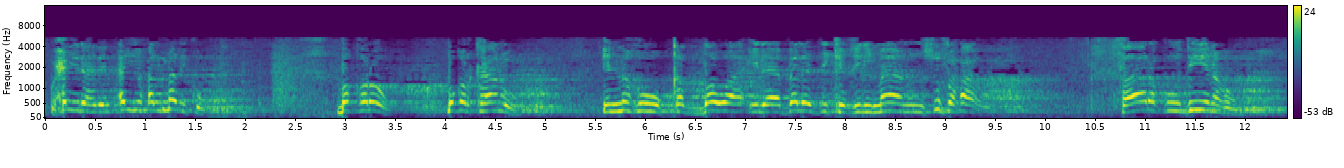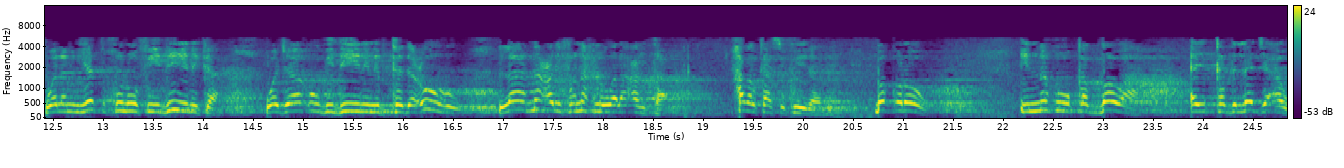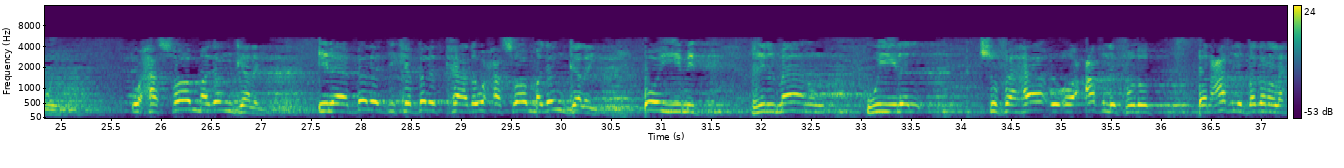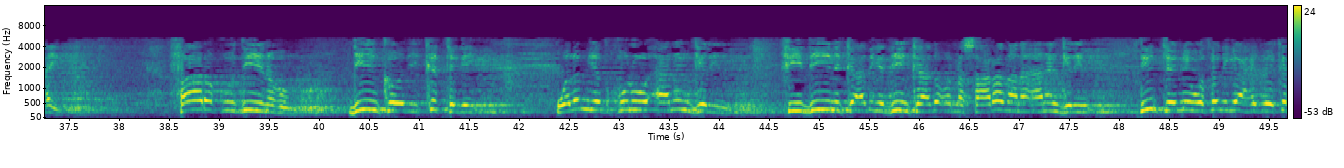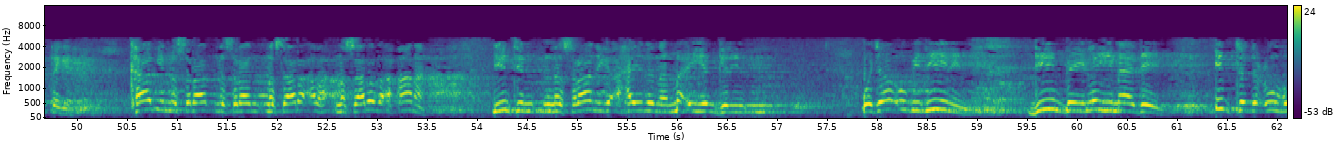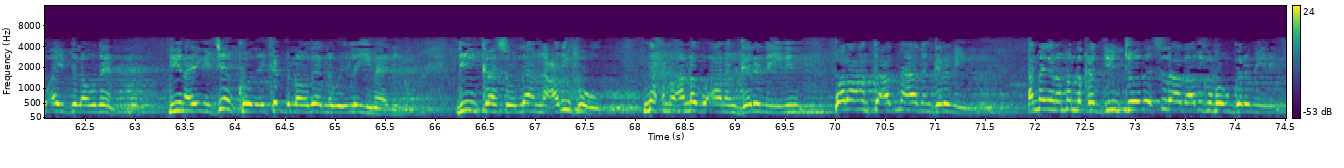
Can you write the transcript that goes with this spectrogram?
Waxay yidhaahdeen ayuha almaliku boqorow inahu qad dawaa ilaa baladika khilmaanun sufahaau faaraquu diinahum walam yadkhuluu fii diinika wajaa'uu bidiinin ibtadacuuhu laa nacrifu naxnu walaa anta hadalkaasay ku yidhahdeen boqorow innahu qad dawaa ay qad laja'a wey waxaa soo magan galay. Ilaa baladika beledkaada waxaa soo magan galay. Oo yimid khilmaanun wiilal sufahaa'u oo caqli fudud oon caqli badan lahayn. Faaraquu diinahum diinkoodii ka tegey walam yadkhuluu aanan gelin fii diinika adiga diinkaada oo nasaaradana aanan gelin. Diinteennay wataniga ahayd way ka tageen. Kaagii nasaarada ahaana diintii nasraaniga ahaydana ma ayan gelin wajaa'uu bidiinin diin bay la yimaadeen ibtadacuuhu ay bilowdeen diin ayaga jeebkooda ay ka bilowdeenna way la yimaadeen diinkaasoo laa nacrifuhu naxnu annagu aanan garanaynin walaa anta adna aadan garanaynin annagana ma naqan diintooda sidaada adiguba u garanaynin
